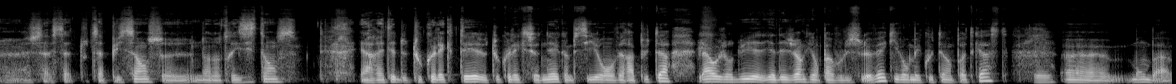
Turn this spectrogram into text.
Euh, toute sa puissance euh, dans notre existence et arrêter de tout collecter, de tout collectionner comme si on verra plus tard. Là aujourd'hui, il y a des gens qui n'ont pas voulu se lever, qui vont m'écouter en podcast. Euh, bon bah,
